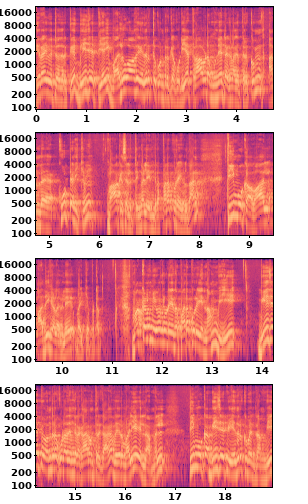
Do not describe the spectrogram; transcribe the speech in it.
நிறைவேற்றுவதற்கு பிஜேபியை வலுவாக எதிர்த்து கொண்டிருக்கக்கூடிய திராவிட முன்னேற்ற கழகத்திற்கும் அந்த கூட்டணிக்கும் வாக்கு செலுத்துங்கள் என்கிற பரப்புரைகள் தான் திமுகவால் அதிக அளவிலே வைக்கப்பட்டது. மக்களும் இவர்களுடைய இந்த பரப்புரையை நம்பி பிஜேபி வந்துடக்கூடாது என்கிற காரணத்திற்காக வேறு வழியே இல்லாமல் திமுக பிஜேபி எதிர்க்கும் என்று நம்பி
